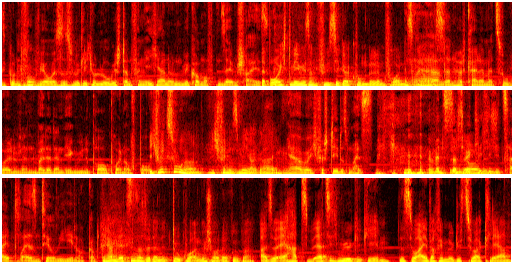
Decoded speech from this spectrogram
Sekunden drauf, jo, es ist wirklich unlogisch. Dann fange ich an und wir kommen auf denselben Da Scheiß. bräuchten wir irgendwie so einen Physikerkumpel im Ja, Freundeskreis. und dann hört keiner mehr zu, weil du dann, weil der dann irgendwie eine PowerPoint aufbaut. ich würde zuhören. Ich finde es mega geil. ja, aber ich verstehe das meist nicht. Wenn es dann wirklich in die Zeitreisentheorie geht, oh Gott. Ich habe letztens erst wieder eine Doku angeschaut darüber. Also er hat, er hat sich Mühe gegeben, das so einfach wie möglich zu erklären.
